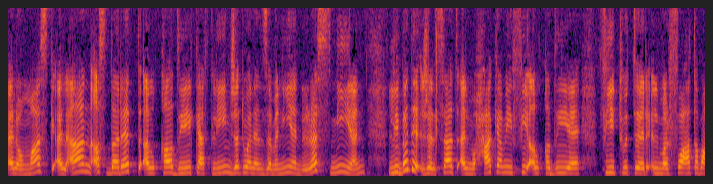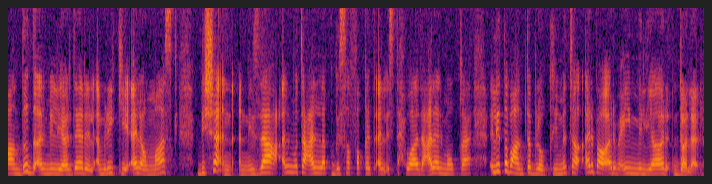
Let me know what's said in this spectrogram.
إيلون ماسك الآن أصدرت القاضية كاثلين جدولا زمنيا رسميا لبدء جلسات المحاكمة في القضية في تويتر المرفوعة طبعا ضد الملياردير الأمريكي إيلون ماسك بشأن النزاع المتعلق بصفقة الاستحواذ على الموقع اللي طبعا تبلغ قيمتها 44 مليار دولار.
